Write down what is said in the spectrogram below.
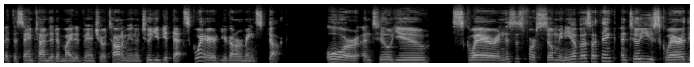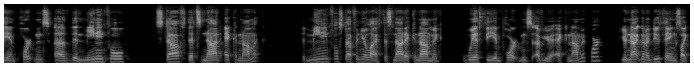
at the same time that it might advance your autonomy. And until you get that squared, you're going to remain stuck. Or until you square, and this is for so many of us, I think, until you square the importance of the meaningful stuff that's not economic, the meaningful stuff in your life that's not economic with the importance of your economic work, you're not going to do things like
